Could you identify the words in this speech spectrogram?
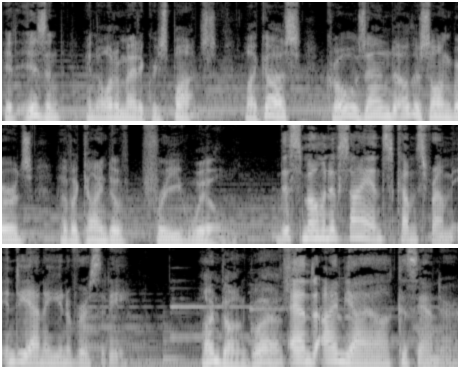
It isn't an automatic response. Like us, crows and other songbirds have a kind of free will. This moment of science comes from Indiana University. I'm Don Glass. And I'm Yael Ksander.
